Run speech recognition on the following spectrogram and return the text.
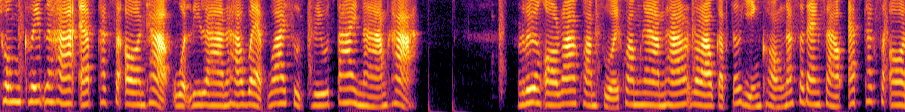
ชมคลิปนะคะ แอปทักษออนค่ะ อวดลีลานะคะ แหวกว่ายสุดพลิ้วใต้น้ำค่ะ เรื่องออร่าความสวยความงามนะคะราวกับเจ้าหญิงของนักแสดงสาวแอปทักษออน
